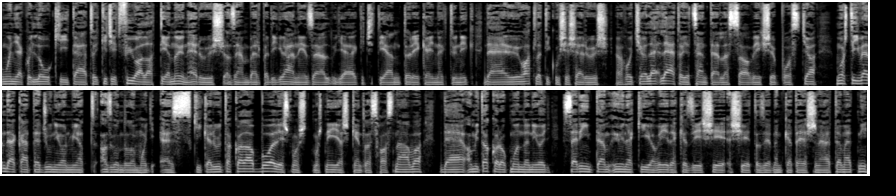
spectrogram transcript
mondják, hogy low key, tehát hogy kicsit fű alatt ilyen nagyon erős az ember, pedig ránézel, ugye kicsit ilyen törékenynek tűnik, de ő atletikus és erős, hogyha le- lehet, hogy a center lesz a végső posztja. Most így Wendell Carter Jr. miatt azt gondolom, hogy ez kikerült a kalapból, és most, most négyesként lesz használva, de amit akarok mondani, hogy szerintem ő neki a védekezését azért nem kell teljesen eltemetni,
